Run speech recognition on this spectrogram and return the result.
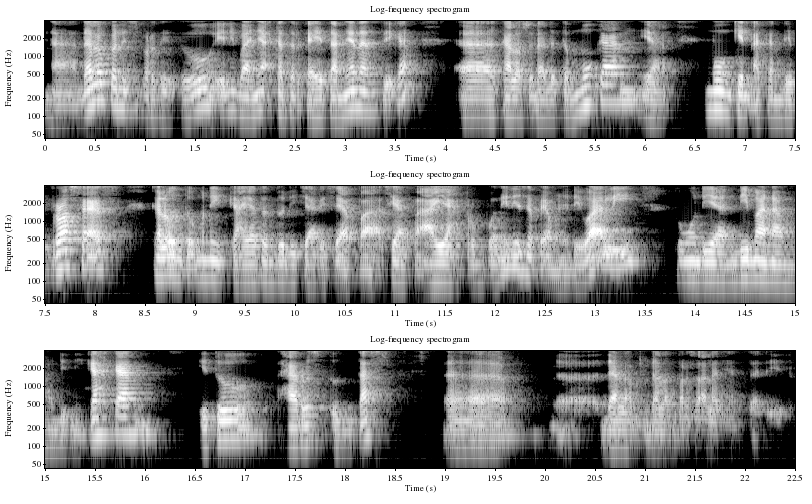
Nah, dalam kondisi seperti itu, ini banyak keterkaitannya nanti kan. E, kalau sudah ditemukan, ya mungkin akan diproses. Kalau untuk menikah ya tentu dicari siapa siapa ayah perempuan ini, siapa yang menjadi wali, kemudian di mana mau dinikahkan, itu harus tuntas e, e, dalam dalam persoalan yang tadi itu.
